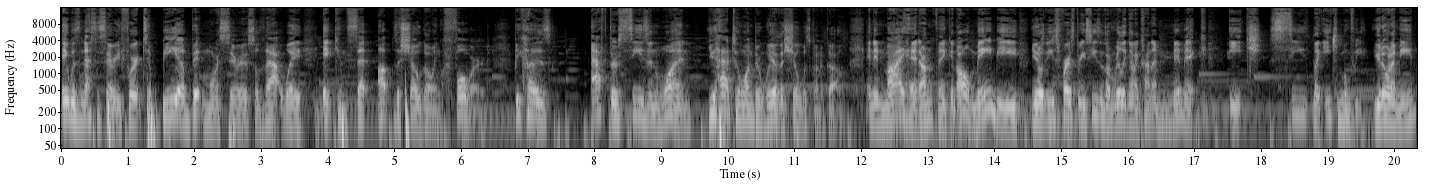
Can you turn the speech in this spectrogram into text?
it was necessary for it to be a bit more serious so that way it can set up the show going forward. Because after season one, you had to wonder where the show was going to go. And in my head, I'm thinking, oh, maybe, you know, these first three seasons are really going to kind of mimic each see like each movie you know what i mean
